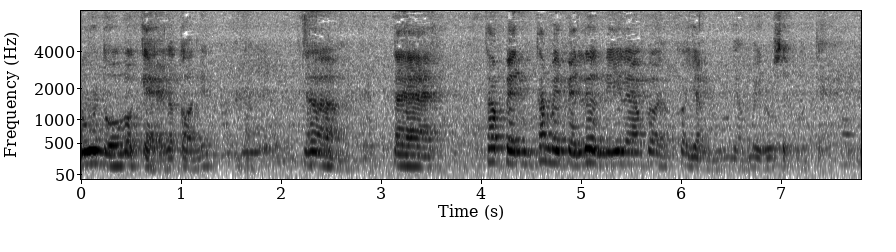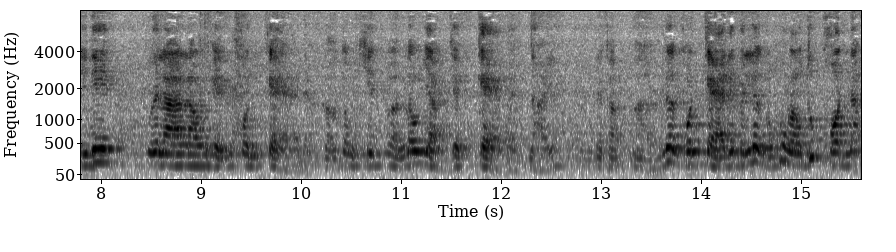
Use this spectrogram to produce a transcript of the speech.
รู้ตัวว่าแก่ก็ตอนนี้แต่ถ้าเป็นถ้าไม่เป็นเรื่องนี้แล้วก็ก็ยังยังไม่รู้สึกว่าแก่ ทีนี้เวลาเราเห็นคนแก่เนี่ยเราต้องคิดว่าเราอยากจะแก่แบบไหนนะครับเรื่องคนแก่นี่เป็นเรื่องของพวกเราทุกคนนะ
